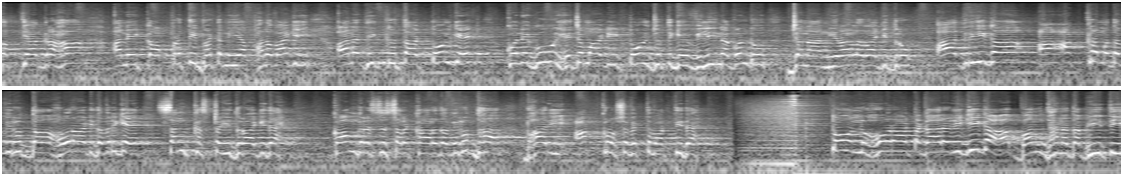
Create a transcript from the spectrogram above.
ಸತ್ಯಾಗ್ರಹ, ಅನೇಕ ಪ್ರತಿಭಟನೆಯ ಫಲವಾಗಿ ಅನಧಿಕೃತ ಟೋಲ್ಗೇಟ್ ಕೊನೆಗೂ ಹೆಜಮಾಡಿ ಟೋಲ್ ಜೊತೆಗೆ ವಿಲೀನಗೊಂಡು ಜನ ನಿರಾಳರಾಗಿದ್ರು. ಆದ್ರೀಗ ಆ ಅಕ್ರಮದ ವಿರುದ್ಧ ಹೋರಾಡಿದವರಿಗೆ ಸಂಕಷ್ಟ ಎದುರಾಗಿದೆ. ಕಾಂಗ್ರೆಸ್ ಸರ್ಕಾರದ ವಿರುದ್ಧ ಭಾರಿ ಆಕ್ರೋಶ ವ್ಯಕ್ತವಾಗ್ತಿದೆ. ಟೋಲ್ ಹೋರಾಟಗಾರರಿಗೀಗ ಬಂಧನದ ಭೀತಿ.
